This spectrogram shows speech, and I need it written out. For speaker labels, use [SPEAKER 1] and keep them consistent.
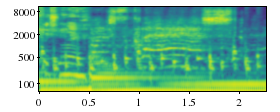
[SPEAKER 1] put you in. I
